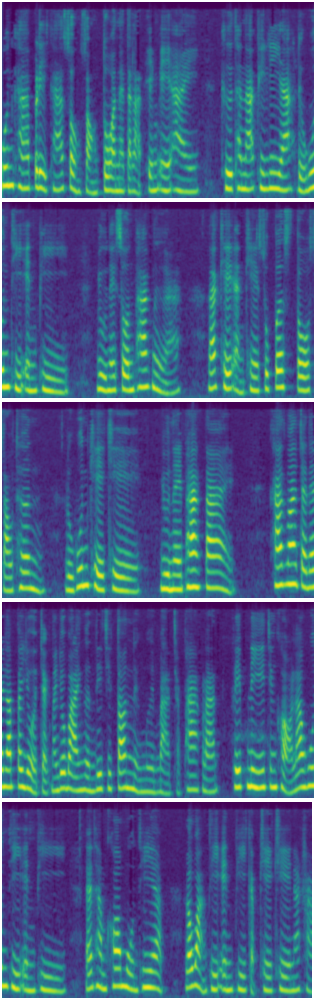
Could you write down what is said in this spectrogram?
หุ้นค้าปลีกค้าส่ง 2 ตัวในตลาด MAI คือธนพิริยะหรือหุ้น TNP อยู่ในโซนภาคเหนือ และ K&K Superstore Southern หรือหุ้น KK อยู่ในภาคใต้ คาดว่าจะได้รับประโยชน์จากนโยบายเงินดิจิตอล10,000 บาทจากภาครัฐ คลิปนี้จึงขอเล่าหุ้น TNP และทำข้อมูลเทียบ ระหว่าง TNP กับ KK นะคะ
